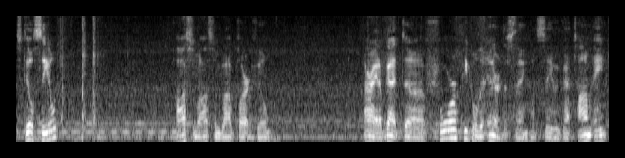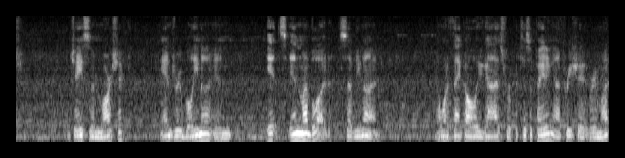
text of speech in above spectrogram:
Still sealed. Awesome, awesome Bob Clark film. Alright, I've got uh, four people that entered this thing. Let's see, we've got Tom H., Jason Marshak, Andrew Belina, and It's in My Blood, 79. I want to thank all you guys for participating. I appreciate it very much.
